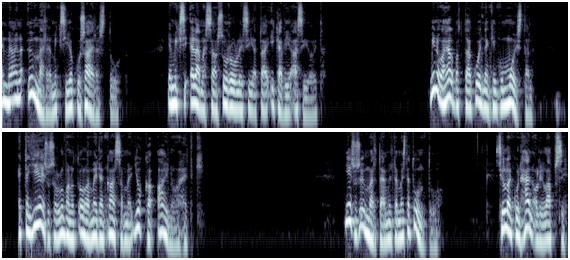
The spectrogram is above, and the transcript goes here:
Emme aina ymmärrä, miksi joku sairastuu ja miksi elämässä on surullisia tai ikäviä asioita. Minua helpottaa kuitenkin, kun muistan, että Jeesus on luvannut olla meidän kanssamme joka ainoa hetki. Jeesus ymmärtää, miltä meistä tuntuu. Silloin kun hän oli lapsi,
